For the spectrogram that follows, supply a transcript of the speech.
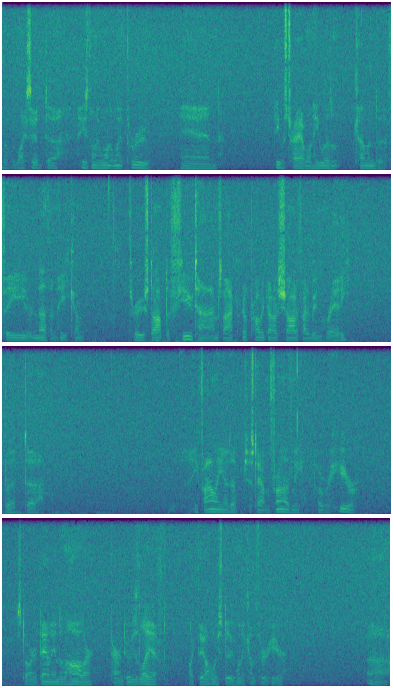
But like I said, uh, he's the only one that went through and he was traveling. He wasn't coming to feed or nothing. He come through, stopped a few times. I could have probably got a shot if I'd have been ready. but uh, he finally ended up just out in front of me over here. Started down into the holler, turned to his left, like they always do when they come through here. Uh,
